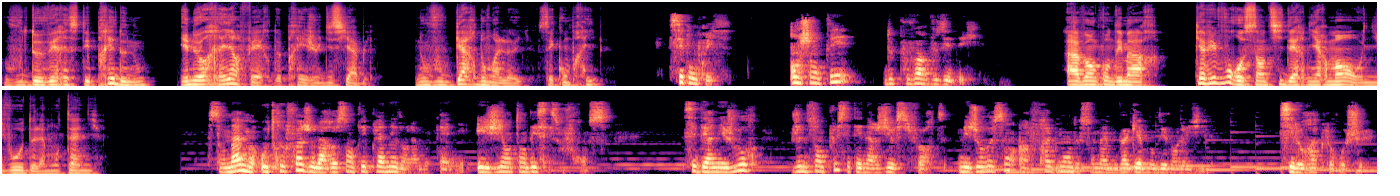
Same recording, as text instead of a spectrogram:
Vous devez rester près de nous et ne rien faire de préjudiciable. Nous vous gardons à l'œil, c'est compris? C'est compris. Enchanté de pouvoir vous aider. Avant qu'on démarre, qu'avez-vous ressenti dernièrement au niveau de la montagne? Son âme, autrefois je la ressentais planer dans la montagne, et j'y entendais ses souffrances. Ces derniers jours, je ne sens plus cette énergie aussi forte, mais je ressens un fragment de son âme vagabonder dans la ville. C'est l'oracle rocheux.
